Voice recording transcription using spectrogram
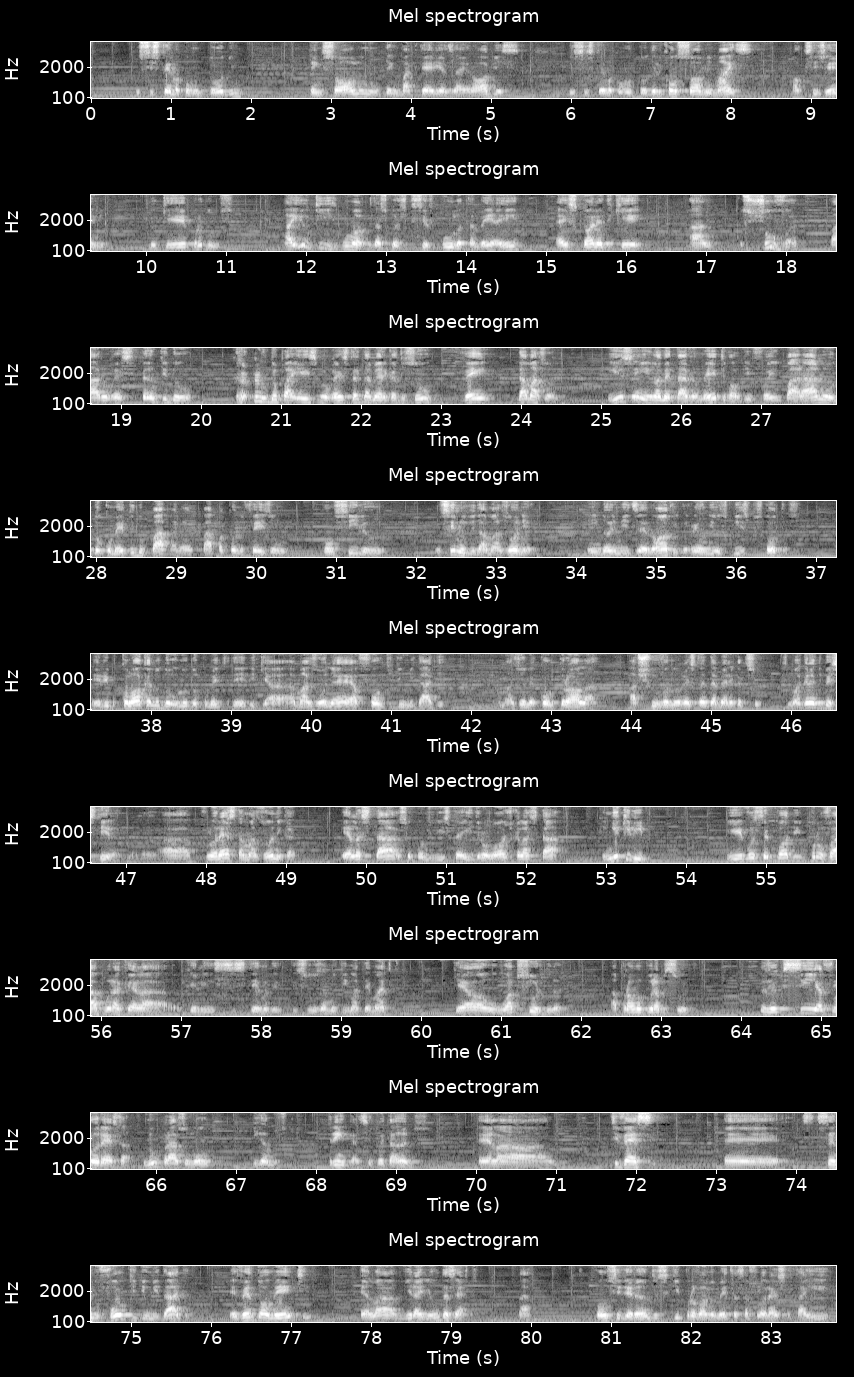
O sistema como um todo tem solo, tem bactérias aeróbias e o sistema como um todo ele consome mais oxigênio do que produz. Aí o que uma das coisas que circula também aí é a história de que a chuva para o restante do, do país, para o restante da América do Sul, vem da Amazônia. Isso, lamentavelmente, Valdir, foi parar no documento do Papa. Né? O Papa, quando fez o concílio, o Sínodo da Amazônia, em 2019, reuniu os bispos todos, ele coloca no, no documento dele que a Amazônia é a fonte de umidade. A Amazônia controla a chuva no restante da América do Sul. Isso é uma grande besteira. A floresta amazônica, ela está, do seu ponto de vista hidrológico, ela está em equilíbrio. E você pode provar por aquela, aquele sistema de, que se usa muito em matemática, que é o, o absurdo, né? A prova por absurdo. Quer dizer, que se a floresta, num prazo longo, digamos 30, 50 anos, ela tivesse é, sendo fonte de umidade, eventualmente ela viraria um deserto, tá? considerando-se que provavelmente essa floresta está aí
